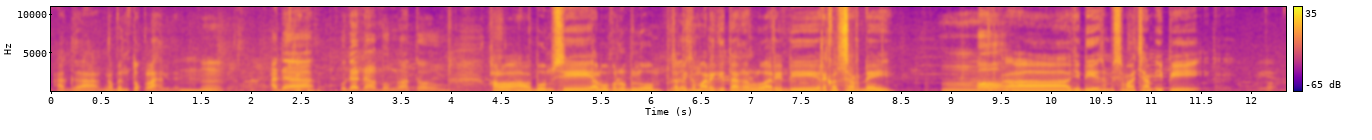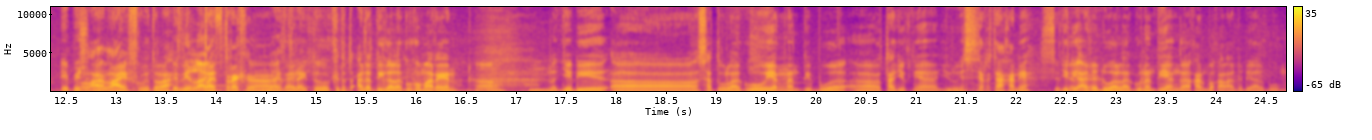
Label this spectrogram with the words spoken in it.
agak ngebentuk lah gitu Hmm. Hmm. Ada udah ada album atau kalau album sih album penuh belum tapi kemarin kita ngeluarin di Record Day Hmm. Oh, Eh, jadi sem- semacam EP EP live gitu lah EP live. track nah, Live kayak track. gitu kita ada tiga lagu kemarin Heeh. Hmm. jadi eh, satu lagu yang nanti buat eh, tajuknya judulnya secercakan ya jadi ada dua lagu nanti yang nggak akan bakal ada di album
